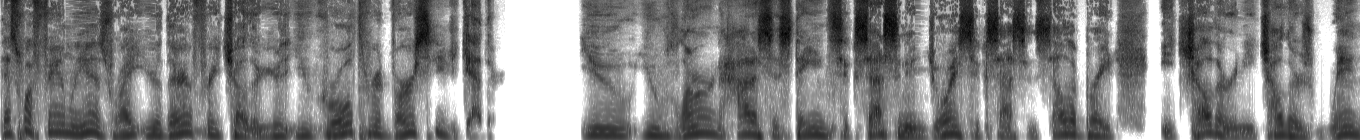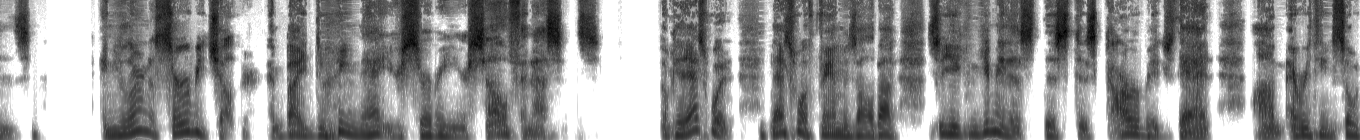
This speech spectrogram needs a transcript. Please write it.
That's what family is, right? You're there for each other. you you grow through adversity together. You you learn how to sustain success and enjoy success and celebrate each other and each other's wins. And you learn to serve each other. And by doing that, you're serving yourself in essence. Okay, that's what that's what family's all about. So you can give me this this this garbage that um, everything's so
